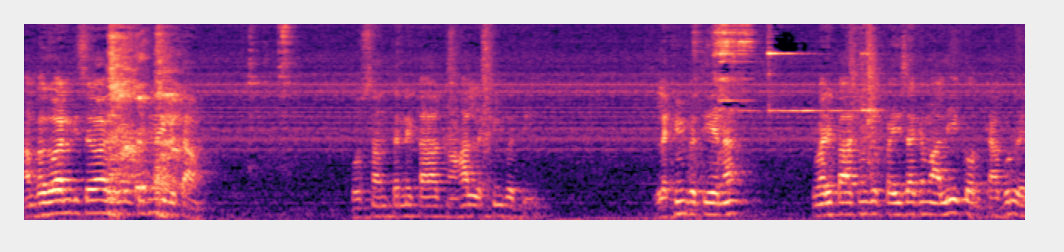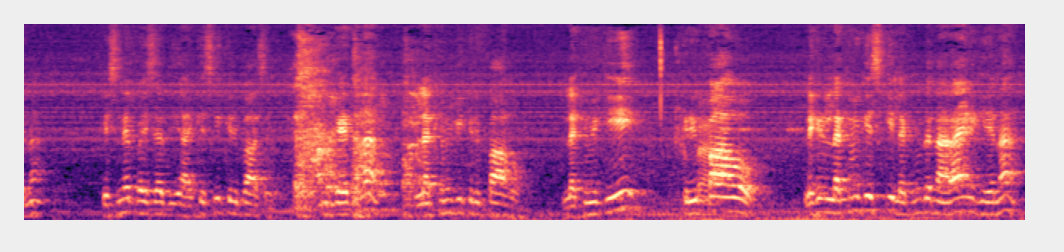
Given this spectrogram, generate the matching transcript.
हम भगवान की सेवा नहीं लेता हूँ वो संत ने कहा, कहाँ लक्ष्मीपति? लक्ष्मीपति है ना? तुम्हारे पास में जो पैसा के मालिक और ठाकुर है ना किसने पैसा दिया है? किसकी कृपा से? हम कहते ना लक्ष्मी की कृपा हो। लक्ष्मी की कृपा हो। लेकिन लक्ष्मी किसकी? लक्ष्मी तो नारायण की है ना?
